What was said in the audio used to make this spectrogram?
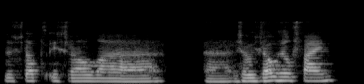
Dus dat is wel uh, sowieso heel fijn.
